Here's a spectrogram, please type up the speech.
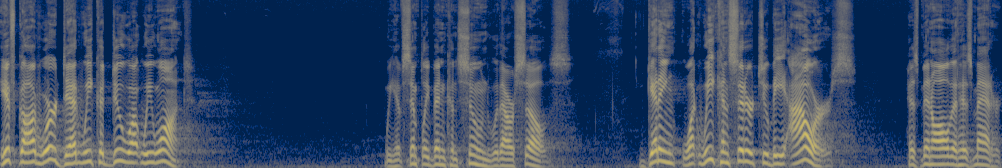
If God were dead, we could do what we want. We have simply been consumed with ourselves. getting what we consider to be ours has been all that has mattered.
